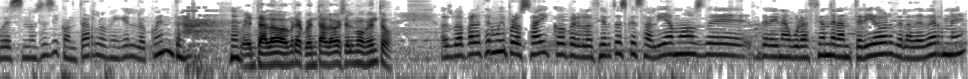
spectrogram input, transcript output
Pues no sé si contarlo, Miguel, lo cuento. Cuéntalo, hombre, cuéntalo, es el momento. Os va a parecer muy prosaico, pero lo cierto es que salíamos de, de la inauguración de la anterior, de la de Verne,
